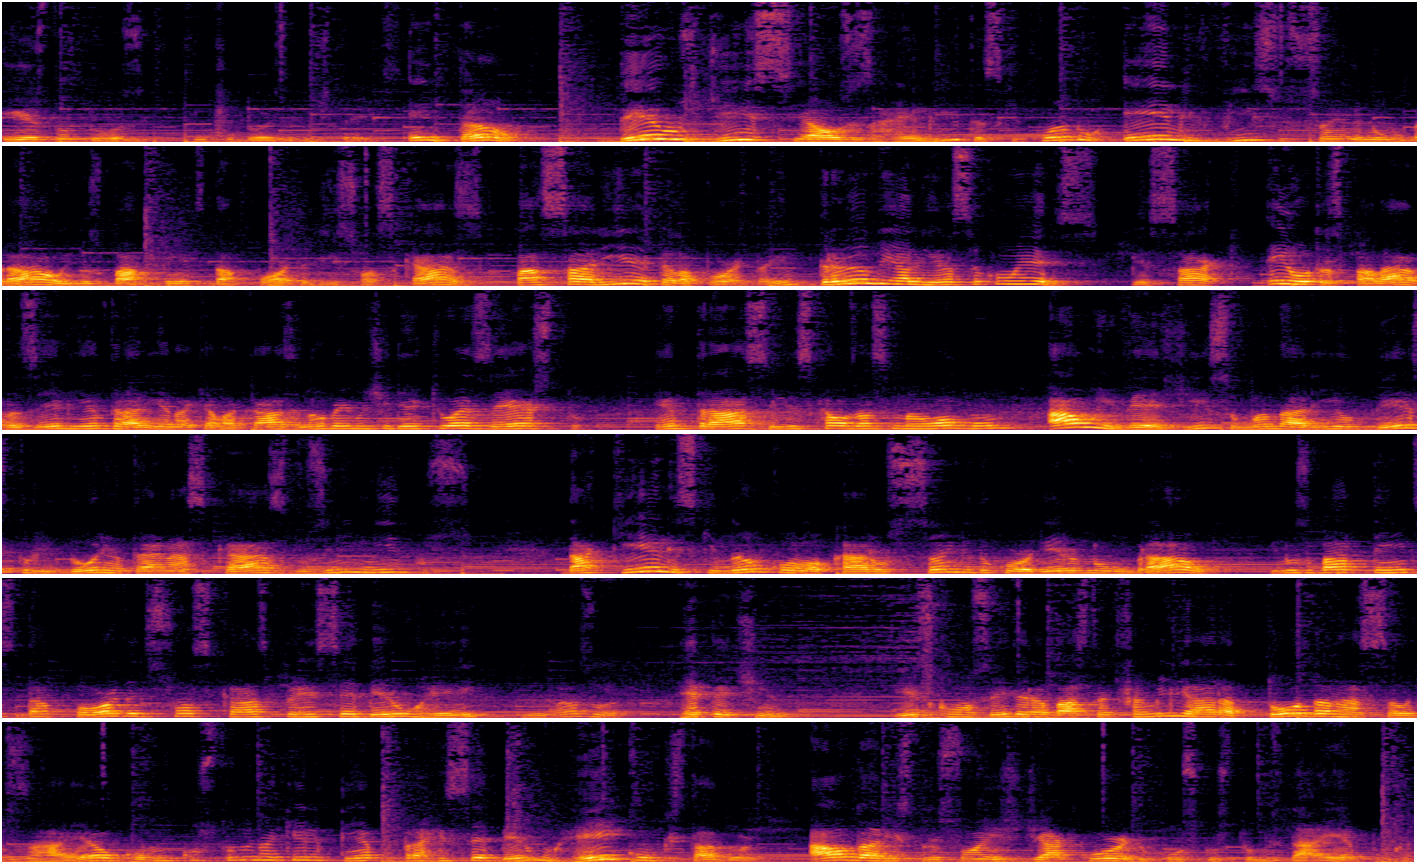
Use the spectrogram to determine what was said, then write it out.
Êxodo 12, 22 e 23. Então, Deus disse aos israelitas que quando ele visse o sangue no umbral e nos batentes da porta de suas casas, passaria pela porta, entrando em aliança com eles. Pessac. Em outras palavras, ele entraria naquela casa e não permitiria que o exército entrasse e lhes causasse mal algum. Ao invés disso, mandaria o destruidor entrar nas casas dos inimigos, daqueles que não colocaram o sangue do cordeiro no umbral e nos batentes da porta de suas casas para receber o rei invasor. Repetindo, esse conceito era bastante familiar a toda a nação de Israel, como um costume naquele tempo para receber um rei conquistador. Ao dar instruções de acordo com os costumes da época,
